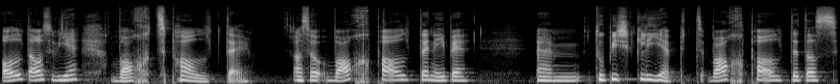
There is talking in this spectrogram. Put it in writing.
all das wie wach zu behalten. Also wach behalten eben, ähm, du bist geliebt. Wach behalten, dass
